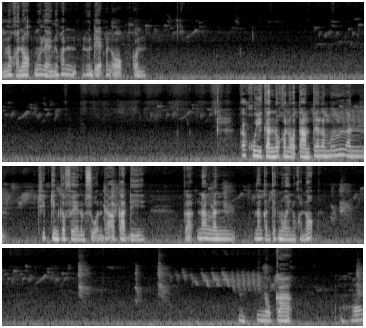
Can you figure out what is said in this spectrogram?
งเนาะค่ะเนาะมืดแหลงเดี๋ยวพันเฮือนแดดมันออกก่อน ก็คุยกันนาะค่ะเนตามแต่ละมื้ออันคลิปกินกาแฟน้ำสวน ถ้าอากาศดี ก็นั่งกันนั่งกันจักหน่อยเนาะค่ะเนาะอืมพี่นกก็ฮ้อง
